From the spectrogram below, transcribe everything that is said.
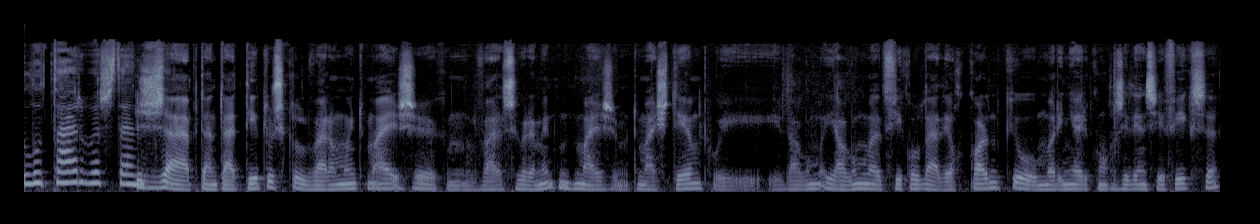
lutar bastante. Já, portanto, há títulos que levaram muito mais, eh, que me levaram seguramente muito mais, muito mais tempo e, e, alguma, e alguma dificuldade. Eu recordo que o Marinheiro com Residência Fixa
